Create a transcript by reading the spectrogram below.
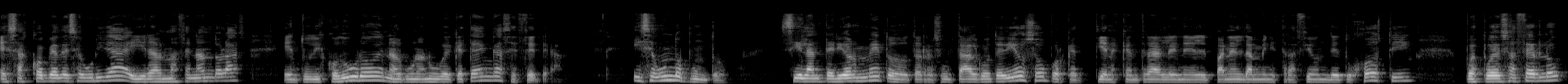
esas copias de seguridad e ir almacenándolas en tu disco duro, en alguna nube que tengas, etc. Y segundo punto, si el anterior método te resulta algo tedioso porque tienes que entrar en el panel de administración de tu hosting, pues puedes hacerlo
